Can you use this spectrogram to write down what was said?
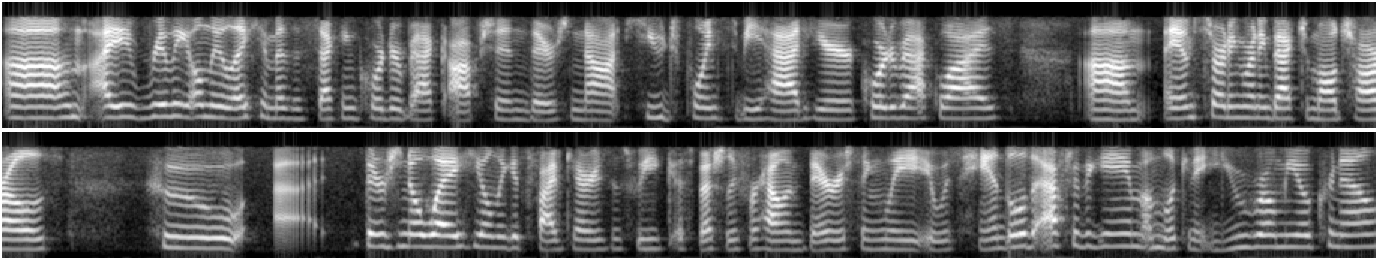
Um, I really only like him as a second quarterback option. There's not huge points to be had here quarterback wise. Um, I am starting running back Jamaal Charles, who uh, there's no way he only gets five carries this week, especially for how embarrassingly it was handled after the game. I'm looking at you, Romeo Crennel.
